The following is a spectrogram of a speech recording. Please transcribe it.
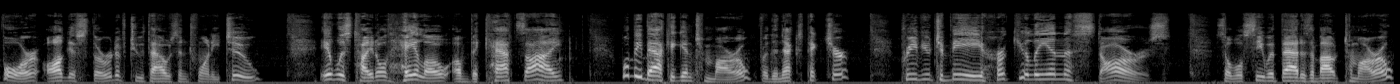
for August 3rd of 2022. It was titled Halo of the Cat's Eye. We'll be back again tomorrow for the next picture preview to be Herculean stars. So we'll see what that is about tomorrow.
